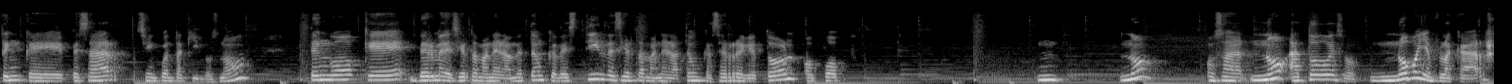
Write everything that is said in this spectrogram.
tengo que pesar 50 kilos, ¿no? Tengo que verme de cierta manera, me tengo que vestir de cierta manera, tengo que hacer reggaetón o pop. No, o sea, no a todo eso. No voy a enflacar.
